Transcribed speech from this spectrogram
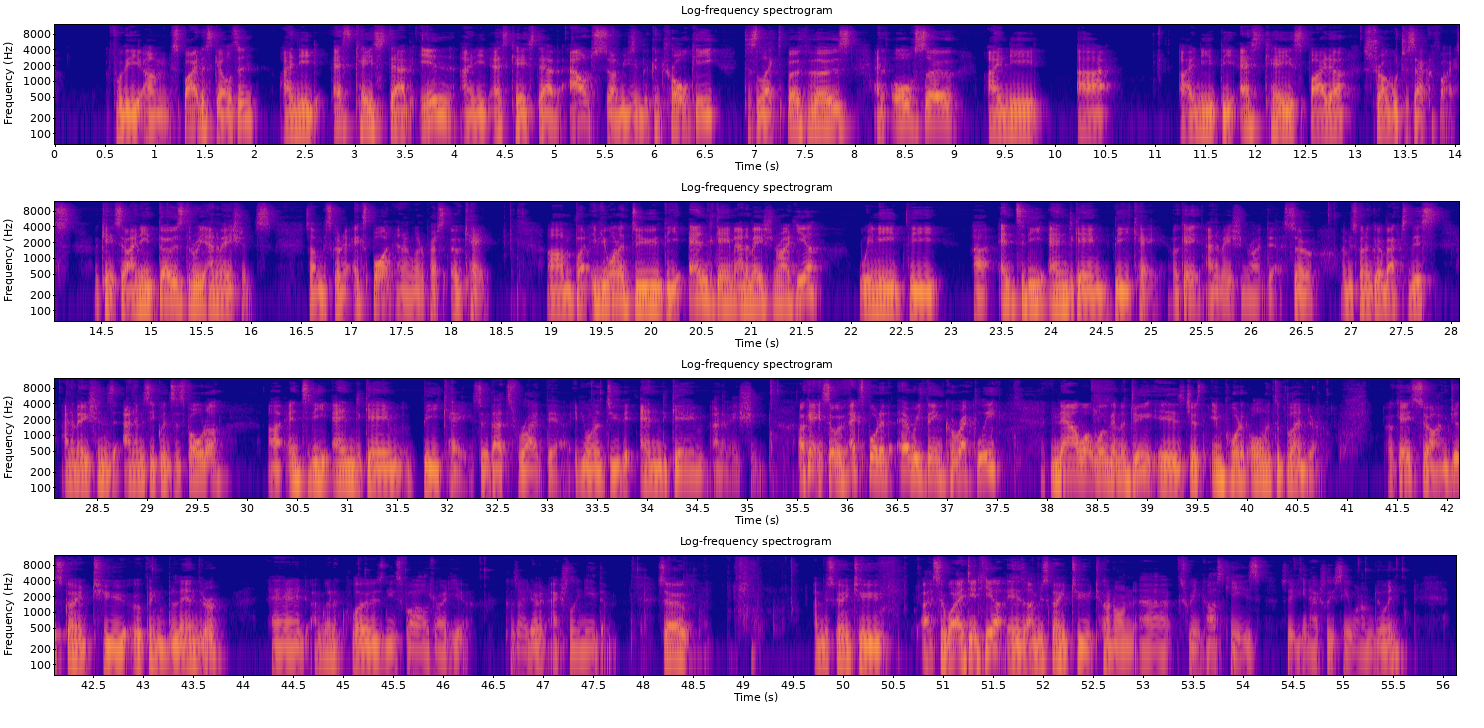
for the um, spider skeleton, I need SK stab in, I need SK stab out, so I'm using the control key to select both of those, and also I need uh, I need the SK spider struggle to sacrifice. Okay, so I need those three animations. So I'm just going to export and I'm going to press OK. Um, but if you want to do the end game animation right here, we need the uh, entity end game BK, okay, animation right there. So I'm just going to go back to this animations anim sequences folder, uh, entity end game BK. So that's right there if you want to do the end game animation. Okay, so we've exported everything correctly. Now what we're going to do is just import it all into Blender. Okay, so I'm just going to open Blender and I'm going to close these files right here because I don't actually need them. So I'm just going to, uh, so what I did here is I'm just going to turn on uh, screencast keys so you can actually see what I'm doing.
